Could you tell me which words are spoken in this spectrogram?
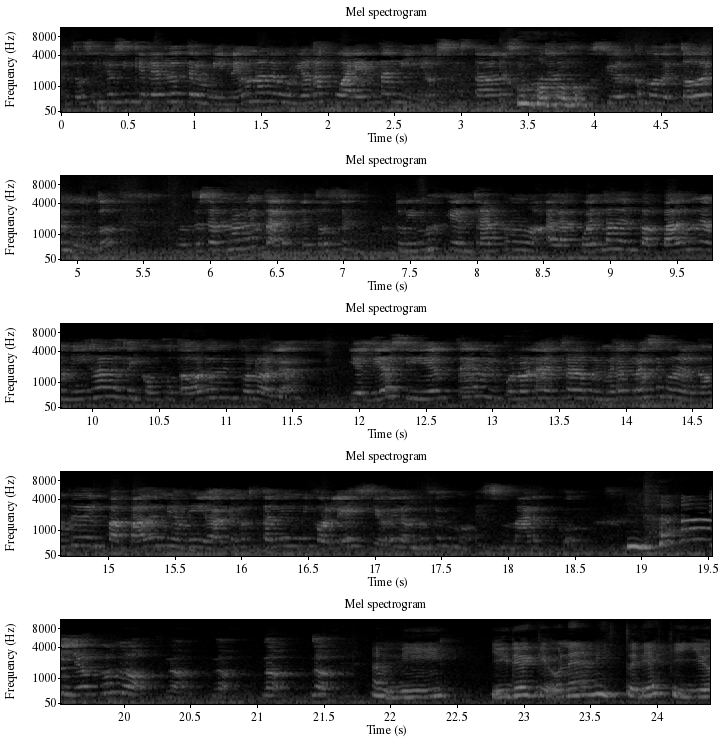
Entonces yo sin querer le terminé una reunión a 40 niños estaban haciendo una discusión como de todo el mundo empezaron a retar, entonces tuvimos que entrar como a la cuenta del papá de una amiga desde el computador de mi polola. Y el día siguiente mi polola entra a la primera clase con el nombre del papá de mi amiga, que no está ni en mi colegio. Y la profe como, es Marco. y yo como, no, no, no, no. A mí yo creo que una de mis historias que yo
